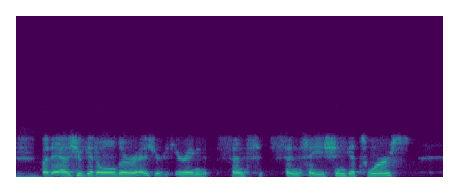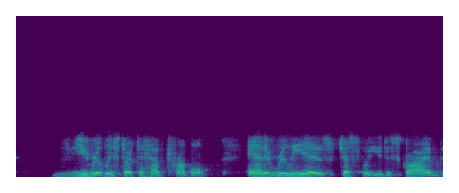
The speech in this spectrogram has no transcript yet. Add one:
Mm-hmm. But as you get older, as your hearing sense, sensation gets worse, you really start to have trouble. And it really is just what you described.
